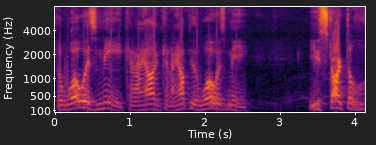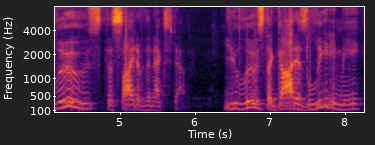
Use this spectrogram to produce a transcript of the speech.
the woe is me. Can I help, can I help you? The woe is me you start to lose the sight of the next step. You lose the God is leading me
